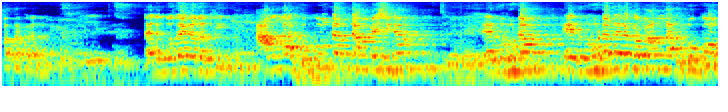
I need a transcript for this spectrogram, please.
কথা কয় তাহলে বোঝা গেল কি? আল্লাহর হুকুমটার দাম বেশি না? এই রুহুটা এই রুহুটা যেরকম আল্লাহর হুকুম,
